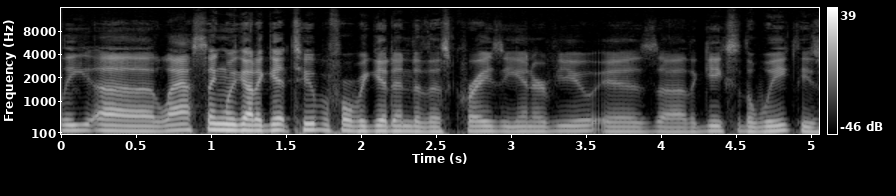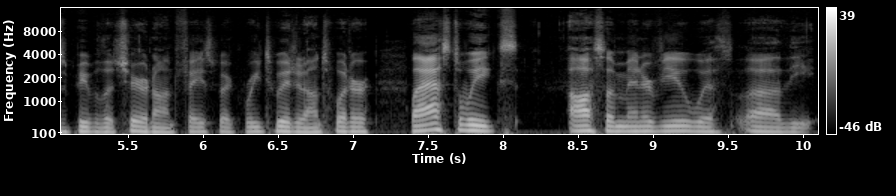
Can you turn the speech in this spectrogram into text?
the uh, last thing we got to get to before we get into this crazy interview is uh, the Geeks of the Week. These are people that shared on Facebook, retweeted on Twitter. Last week's awesome interview with uh, the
